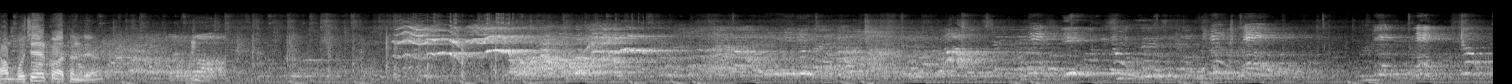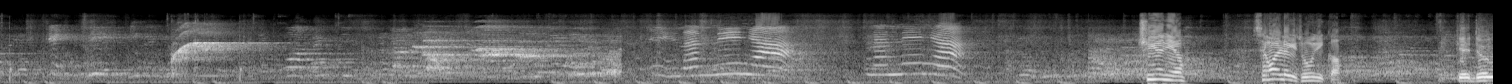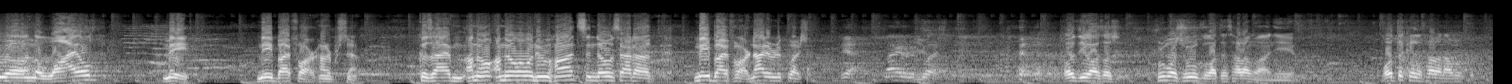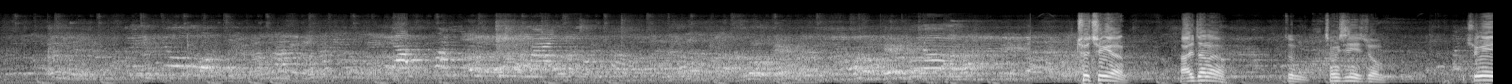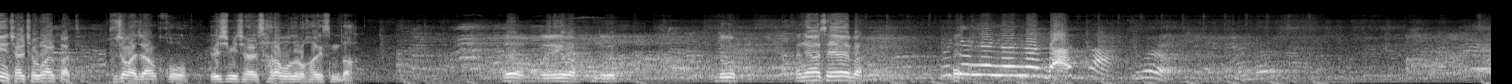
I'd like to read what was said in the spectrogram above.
다못 지낼 것 같은데요. 충현이요. 생활력이 좋으니까. Get doing well in the wild? Me. Me by far, 100%. Because I'm, I'm, I'm the only one who hunts and knows how to. Me by far, not even a question. Yeah, not even a question. 어디 가서 시- 굶어 죽을 것 같은 사람은 아니에요. 어떻게든 살아남을 거. 최충현 알잖아요. 좀 정신이 좀 충현이 잘 적응할 것 같아요. 부정하지 않고 열심히 잘 살아보도록 하겠습니다. 너, 너 이거 봐. 누구? 누구? 안녕하세요 해봐. No, daughter.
